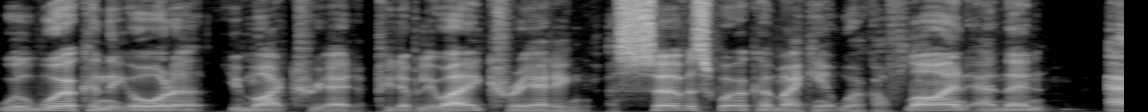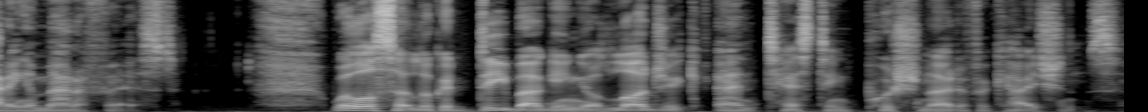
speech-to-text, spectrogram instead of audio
We'll work in the order you might create a PWA, creating a service worker, making it work offline, and then adding a manifest. We'll also look at debugging your logic and testing push notifications.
